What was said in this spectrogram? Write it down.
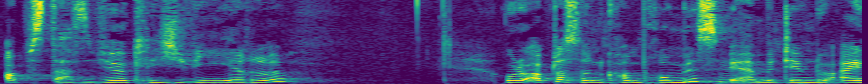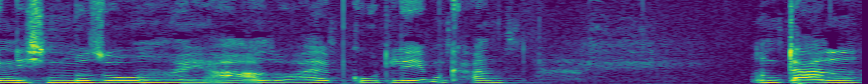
ob es das wirklich wäre oder ob das so ein Kompromiss wäre, mit dem du eigentlich nur so, naja, so halb gut leben kannst. Und dann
